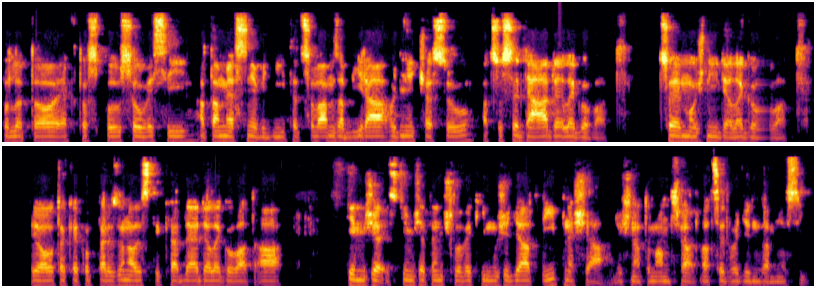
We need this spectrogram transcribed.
podle toho, jak to spolu souvisí a tam jasně vidíte, co vám zabírá hodně času a co se dá delegovat, co je možný delegovat. Jo, tak jako personalistika jde delegovat a tím, že, s tím, že ten člověk ji může dělat líp než já, když na to mám třeba 20 hodin za měsíc.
